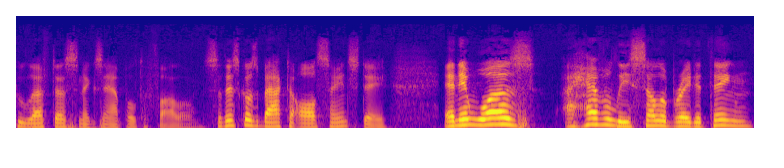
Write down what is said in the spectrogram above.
who left us an example to follow. So this goes back to All Saints Day, and it was a heavily celebrated thing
